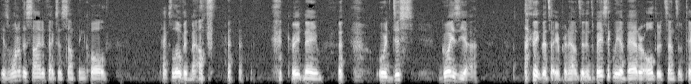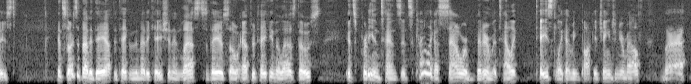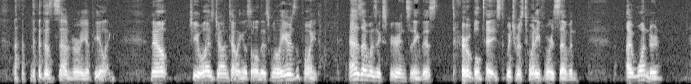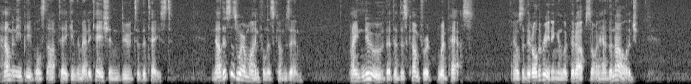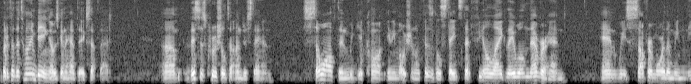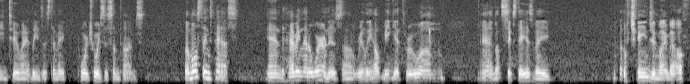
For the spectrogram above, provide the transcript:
is one of the side effects is something called Paxlovid mouth. Great name. or dysgeusia. I think that's how you pronounce it. It's basically a bad or altered sense of taste. It starts about a day after taking the medication and lasts a day or so after taking the last dose. It's pretty intense. It's kind of like a sour, bitter, metallic taste, like having pocket change in your mouth. Bah, that doesn't sound very appealing. Now, gee, why is John telling us all this? Well, here's the point. As I was experiencing this terrible taste, which was 24 7, I wondered how many people stopped taking the medication due to the taste. Now, this is where mindfulness comes in. I knew that the discomfort would pass. I also did all the reading and looked it up, so I had the knowledge. But for the time being, I was going to have to accept that. Um, this is crucial to understand. So often we get caught in emotional and physical states that feel like they will never end. And we suffer more than we need to, and it leads us to make poor choices sometimes. But most things pass. And having that awareness uh, really helped me get through um, yeah, about six days of a of change in my mouth.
